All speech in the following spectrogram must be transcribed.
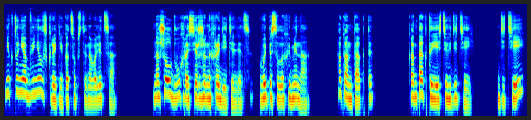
Никто не обвинил скрытник от собственного лица. Нашел двух рассерженных родительниц, выписал их имена. А контакты? Контакты есть их детей. Детей?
